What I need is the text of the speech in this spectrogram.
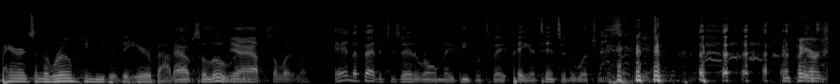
parents in the room who needed to hear about it. Absolutely. Yeah, absolutely. And the fact that you said it wrong made people pay, pay attention to what you were saying. The parents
